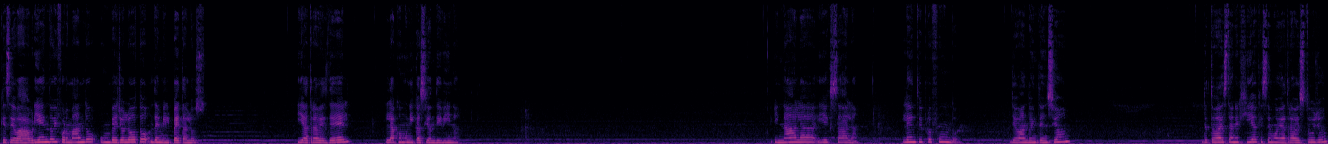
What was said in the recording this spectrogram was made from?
que se va abriendo y formando un bello loto de mil pétalos y a través de él la comunicación divina. Inhala y exhala, lento y profundo, llevando intención de toda esta energía que se mueve a través tuyo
